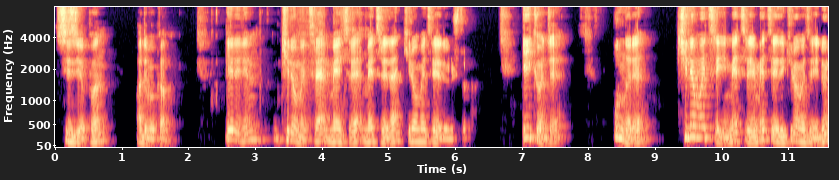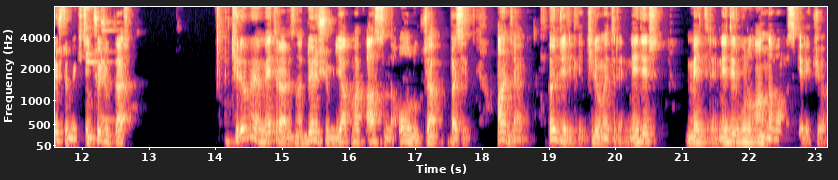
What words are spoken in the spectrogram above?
Siz yapın. Hadi bakalım. Gelelim kilometre, metre, metreden kilometreye dönüştürme. İlk önce bunları kilometreyi metreye, metreyi de kilometreye dönüştürmek için çocuklar kilometre metre arasında dönüşüm yapmak aslında oldukça basit. Ancak öncelikle kilometre nedir? Metre nedir bunu anlamamız gerekiyor.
